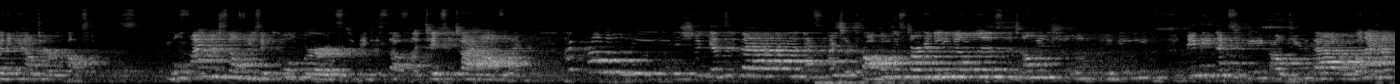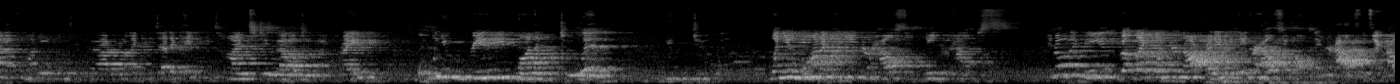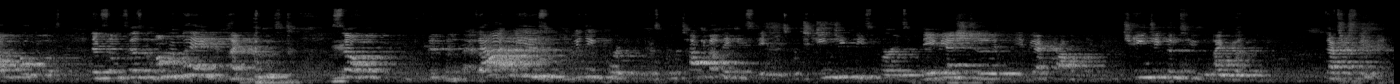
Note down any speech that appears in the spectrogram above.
going to encounter obstacles. You will find yourself using cool words to make yourself like take some time off. Like, I probably should get to that. I, should probably start an email list and tell me to maybe. Maybe next week I'll do that, or when I have enough money, I'll do that, or when I can dedicate the time to do that, I'll do that, right? When you really want to do it, you do it. When you want to clean your house, you clean your house. You know what I mean? But like when you're not ready to clean your house, you don't clean your house. It's like how the world goes. If someone says, I'm on my way, so that is really important because when we're talking about making statements, we're changing these words. Maybe I should, maybe I probably, changing them to I will. That's your statement.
